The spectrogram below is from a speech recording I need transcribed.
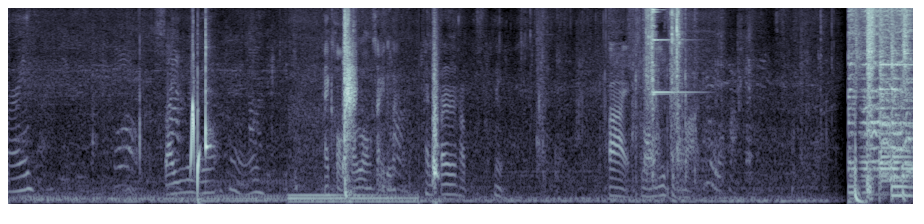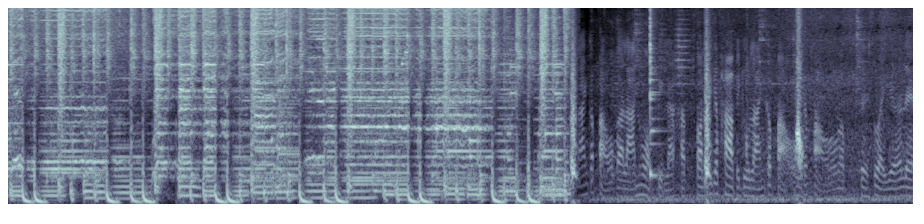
ไหนไซส์เยอะแยะอืมให้ขอเขาลองใส่ดูนะแพนเตอร์ครับ นี่ป้ายร้อยยี่สิบบาท ร้านกระเป๋ากับร้านหมวกปิดแล้วครับ ตอนแรกจะพาไปดูร้านกระเป๋ากระเป๋าแบบสวยๆเยอะเลย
